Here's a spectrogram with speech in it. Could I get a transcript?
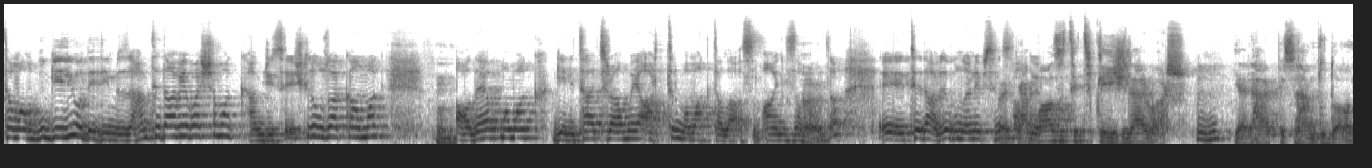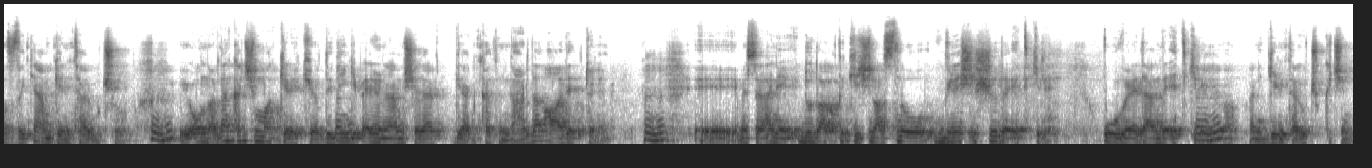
tamam bu geliyor dediğimizde hem tedaviye başlamak hem cinsel ilişkide uzak kalmak, ağda yapmamak, genital travmayı arttırmamak da lazım aynı zamanda. Ee, tedavide bunların hepsini Evet, sağlıyor. yani bazı tetikleyiciler var. Yani herpesin hem dudağınızdaki hem genital uçu. Ee, Onlardan kaçınmak gerekiyor. Dediğin gibi en önemli şeyler yani kadınlarda adet dönemi. Ee, mesela hani dudaktaki için aslında o güneş ışığı da etkili. UV'den de etkileniyor. Hani genital uçuk için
